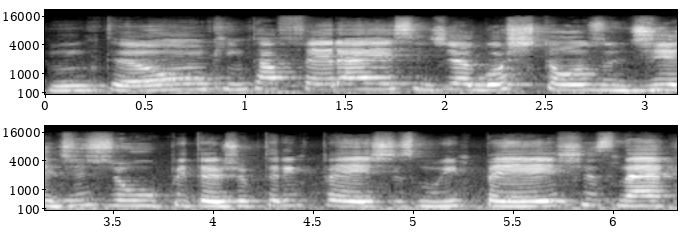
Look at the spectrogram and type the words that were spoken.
Então, quinta-feira é esse dia gostoso, dia de Júpiter, Júpiter em peixes, Lua em peixes, né?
